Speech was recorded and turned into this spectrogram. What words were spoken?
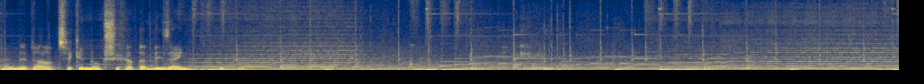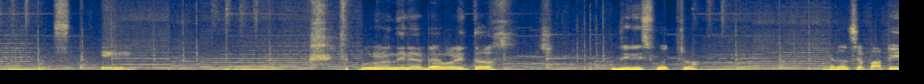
হ্যাঁ, যেটা হচ্ছে কি নকশি খাতার ডিজাইন পুরোনো দিনের ব্যবহৃত জিনিসপত্র। এটা হচ্ছে পাটি।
